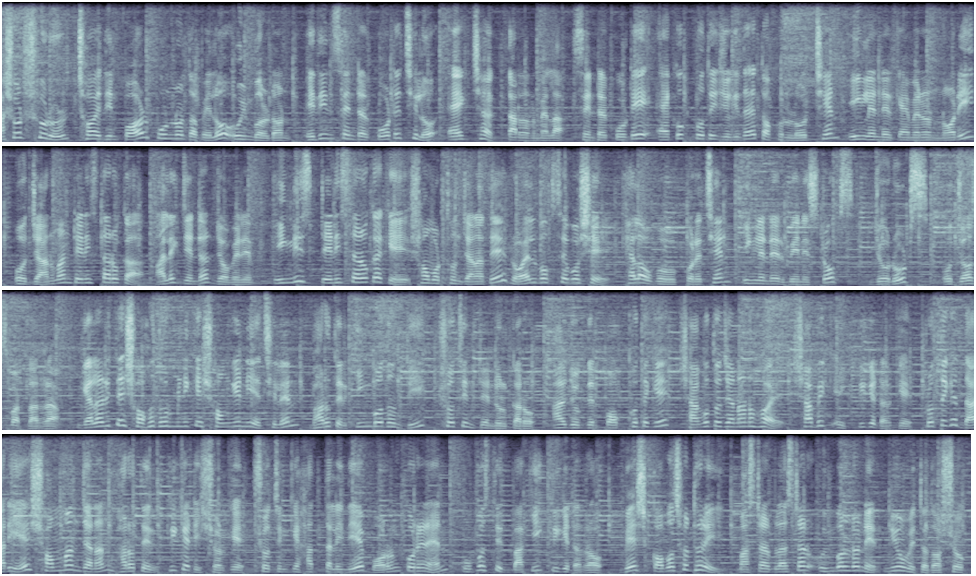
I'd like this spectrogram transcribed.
আসর শুরুর ছয় দিন পর পূর্ণতা পেল উইম্বলডন। এদিন সেন্টার কোর্টে ছিল এক ঝাঁক তারার মেলা। সেন্টার কোর্টে একক প্রতিযোগিতায় তখন লড়ছেন ইংল্যান্ডের ক্যামেরন নরি ও জার্মান টেনিস তারকা আলেকজান্ডার জবেরেভ ইংলিশ টেনিস তারকাকে সমর্থন জানাতে রয়্যাল বক্সে বসে খেলা উপভোগ করেছেন ইংল্যান্ডের বেন স্টোকস, জো রুটস ও জস বাটলাররা। গ্যালারিতে সহধর্মিনীকে সঙ্গে নিয়েছিলেন ভারতের কিংবদন্তি সচিন টেন্ডুলকারও আয়োজকদের পক্ষ থেকে স্বাগত জানানো হয় সাবেক এই ক্রিকেটারকে। প্রত্যেকে দাঁড়িয়ে সম্মান জানান ভারতের ক্রিকেট ঈশ্বরকে। সচিনকে হাততালি দিয়ে বরণ করে নেন উপস্থিত বাকি ক্রিকেটাররাও। বেশ কবছর ধরেই মাস্টার ব্লাস্টার উইম্বলডনের নিয়মিত দর্শক।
